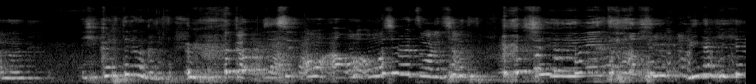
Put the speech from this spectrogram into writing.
あの引かれてるのかななんかしおあお面白いつもりで喋ってた。シーンとなってみんな弾いてな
